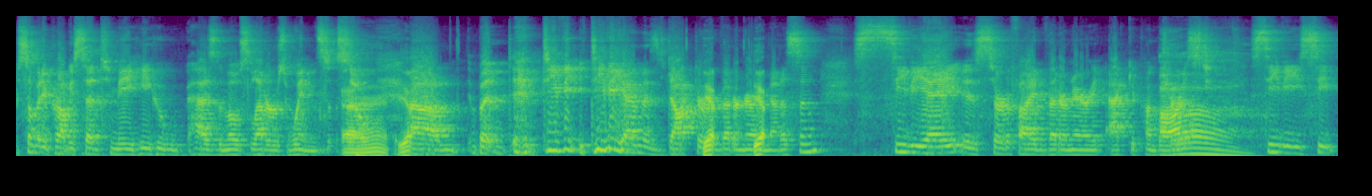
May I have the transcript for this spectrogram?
somebody probably said to me, "He who has the most letters wins." So, Uh, yeah. um, but DV, DVM is Doctor Yep, of Veterinary yep. Medicine. CVA is Certified Veterinary Acupuncturist. Ah. CVC,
